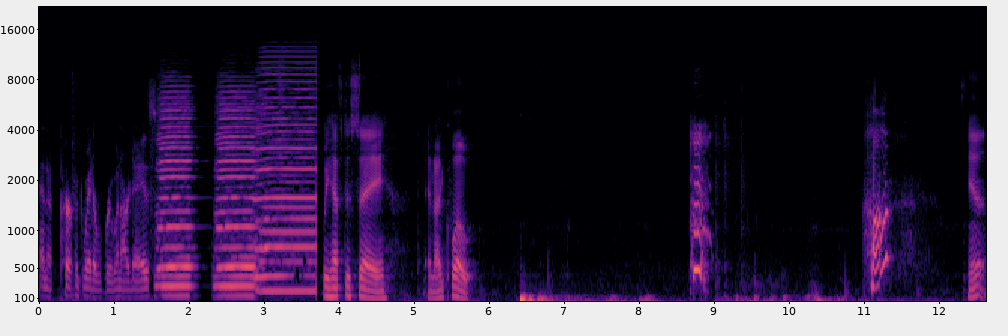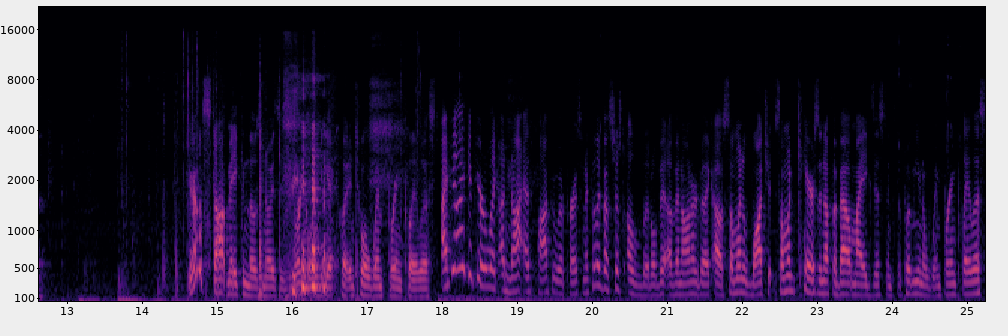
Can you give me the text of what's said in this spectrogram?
and a perfect way to ruin our days. We have to say, and I quote, Huh? yeah. You gotta stop making those noises. You're going to get put into a whimpering playlist. I feel like if you're like a not as popular person, I feel like that's just a little bit of an honor to be like, oh, someone watch it. Someone cares enough about my existence to put me in a whimpering playlist.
